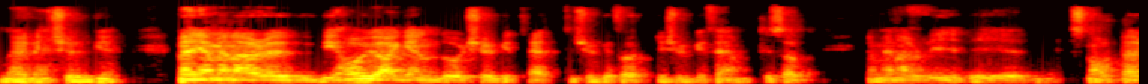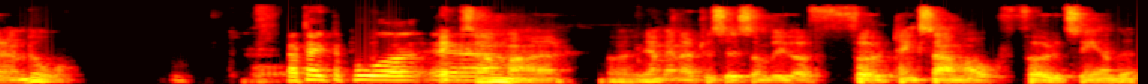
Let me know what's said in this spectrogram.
möjligen 20. Men jag menar, vi har ju agendor 2030, 2040, 2050, så att jag menar, vi, vi är snart där ändå. Jag tänkte på... Eh, här. Jag menar precis som vi var förtänksamma och förutseende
